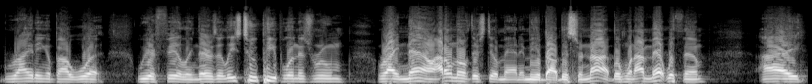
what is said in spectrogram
Writing about what we are feeling. There's at least two people in this room right now. I don't know if they're still mad at me about this or not, but when I met with them, I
